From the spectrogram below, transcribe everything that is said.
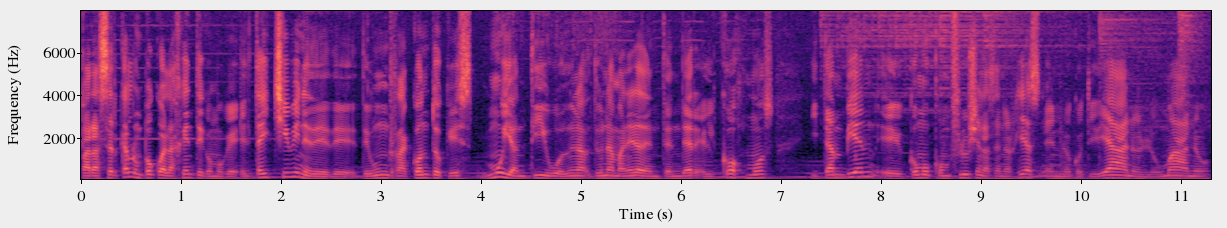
para acercarlo un poco a la gente, como que el Tai Chi viene de, de- de un raconto que es muy antiguo, de una, de una manera de entender el cosmos y también eh, cómo confluyen las energías en lo cotidiano, en lo humano,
